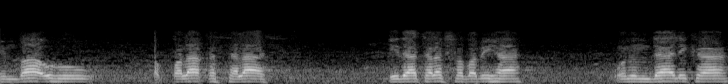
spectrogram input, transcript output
إمضاؤه الطلاق الثلاث. إذا تلفظ بها ومن ذلك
